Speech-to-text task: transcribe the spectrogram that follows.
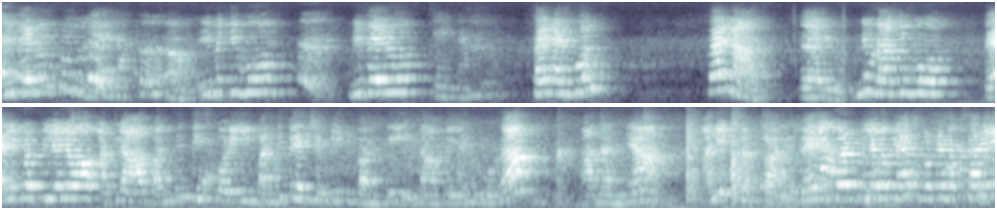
నీ పేరు? ఈమెకి ఇవ్వు. నీ పేరు? సైనాస్ బోల్. సైనాస్ వెరీ గుడ్ నువ్వు నాకు ఇవ్వు. వెరీ గుడ్ పిల్లలు. అట్లా బంతి తీసుకొని ఈ బంతి పేరు చెప్పి ఇది బంతి నా పేరు కూడా అనన్య అని చెప్పాలి. వెరీ గుడ్ పిల్లలు క్లాస్ కొట్టండి ఒకసారి.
